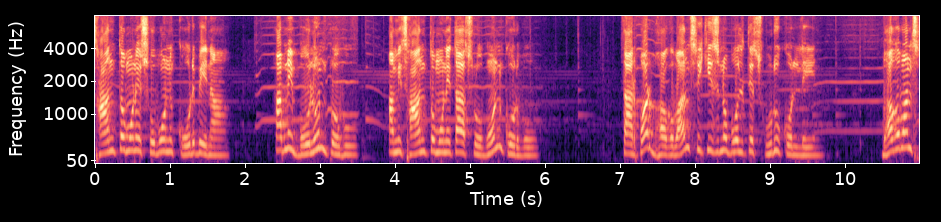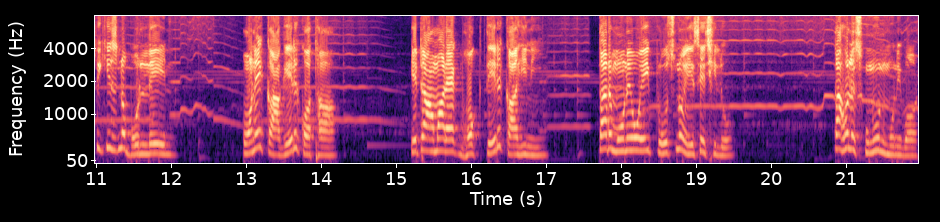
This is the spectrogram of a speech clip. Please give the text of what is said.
শান্ত মনে শ্রবণ করবে না। আপনি বলুন প্রভু, আমি শান্ত মনে তা শ্রবণ করব। তারপর ভগবান শ্রীকৃষ্ণ বলতে শুরু করলেন। ভগবান শ্রীকৃষ্ণ বললেন, অনেক আগের কথা। এটা আমার এক ভক্তের কাহিনী। তার মনেও এই প্রশ্ন এসেছিল। তাহলে শুনুন মণিবর।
